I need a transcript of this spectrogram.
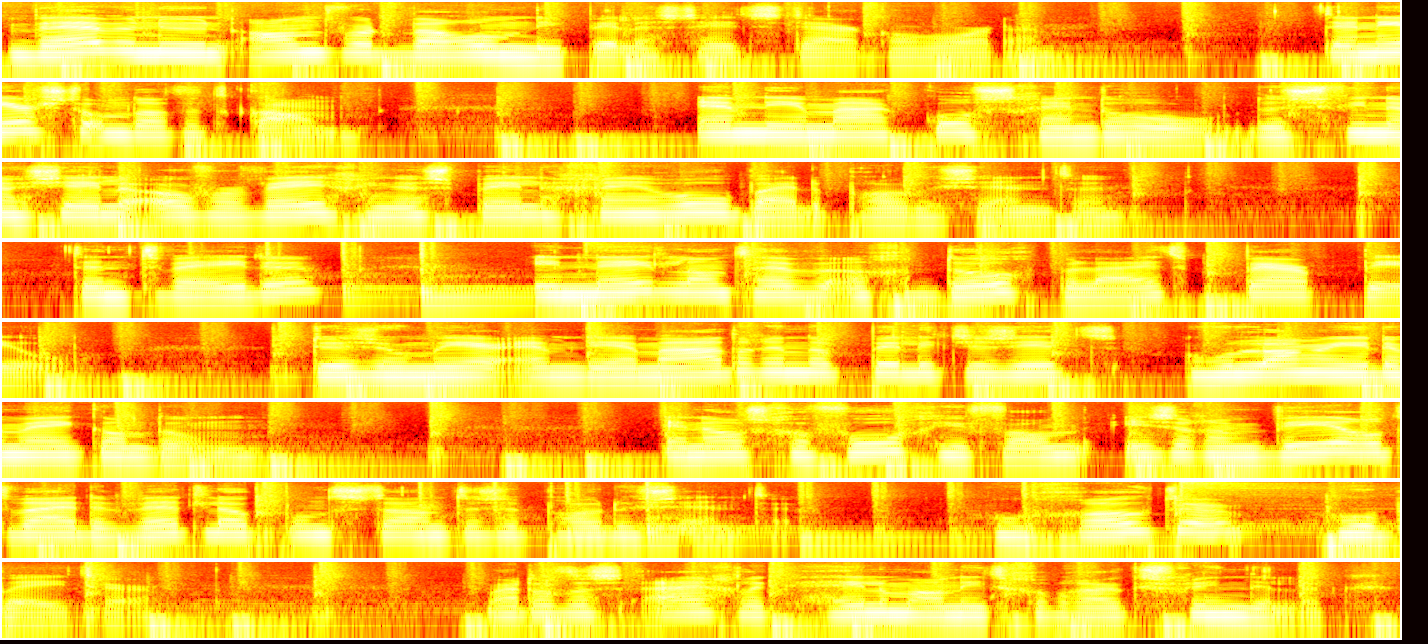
We hebben nu een antwoord waarom die pillen steeds sterker worden. Ten eerste omdat het kan. MDMA kost geen drol, dus financiële overwegingen spelen geen rol bij de producenten. Ten tweede, in Nederland hebben we een gedoogbeleid per pil. Dus hoe meer MDMA er in dat pilletje zit, hoe langer je ermee kan doen. En als gevolg hiervan is er een wereldwijde wedloop ontstaan tussen producenten. Hoe groter, hoe beter. Maar dat is eigenlijk helemaal niet gebruiksvriendelijk.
